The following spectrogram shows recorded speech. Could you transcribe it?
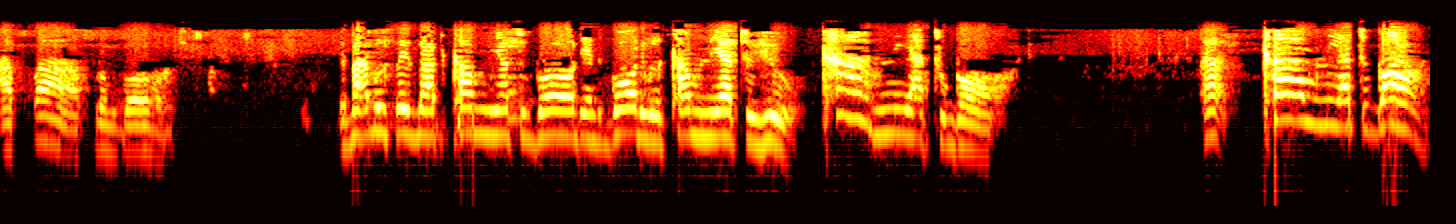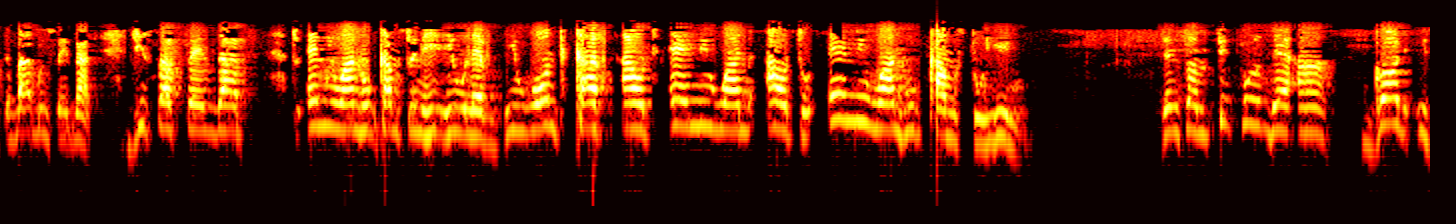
afar from God. The Bible says that come near to God and God will come near to you. Come near to God. Uh, come near to God. The Bible says that. Jesus says that to anyone who comes to him, he, he will have, he won't cast out anyone out to anyone who comes to him. Then some people there are, God is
